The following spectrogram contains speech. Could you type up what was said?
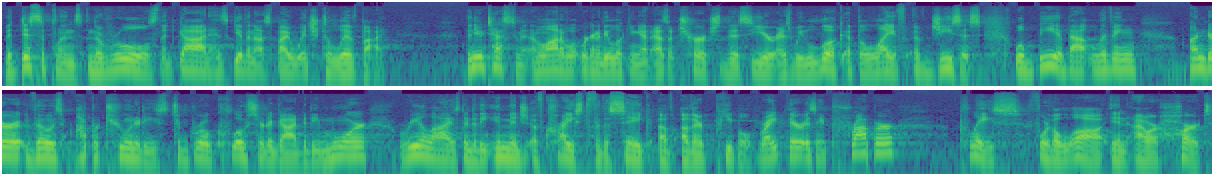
the disciplines and the rules that God has given us by which to live by. The New Testament, and a lot of what we're going to be looking at as a church this year as we look at the life of Jesus, will be about living under those opportunities to grow closer to God, to be more realized into the image of Christ for the sake of other people, right? There is a proper place for the law in our heart,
